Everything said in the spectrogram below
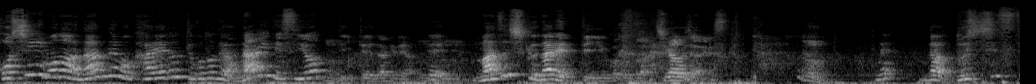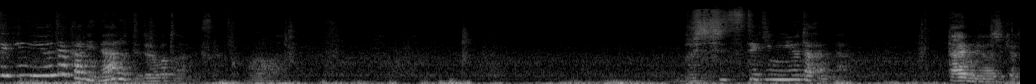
欲しいものは何でも買えるってことではないですよって言ってるだけであって、うん。貧しくなれっていうこととは違うじゃないですか。うん。ね。だから物質的に豊かになるってどういうことなんですか？物質的に豊かになる。第無幼児教で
